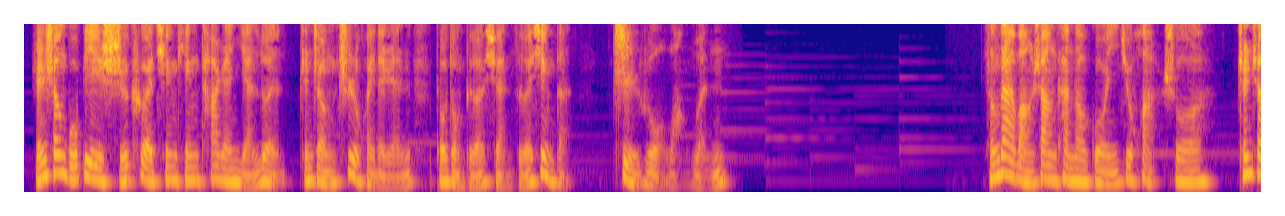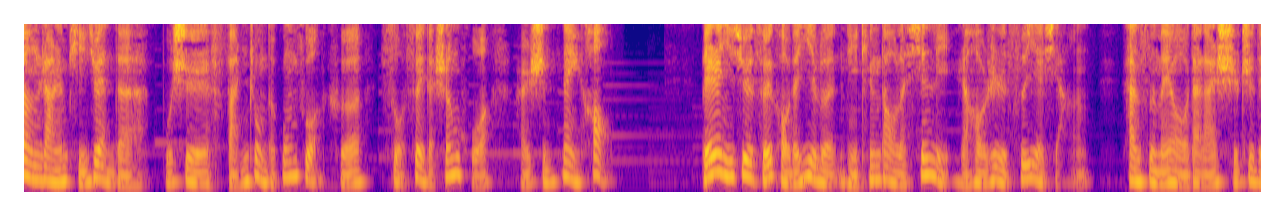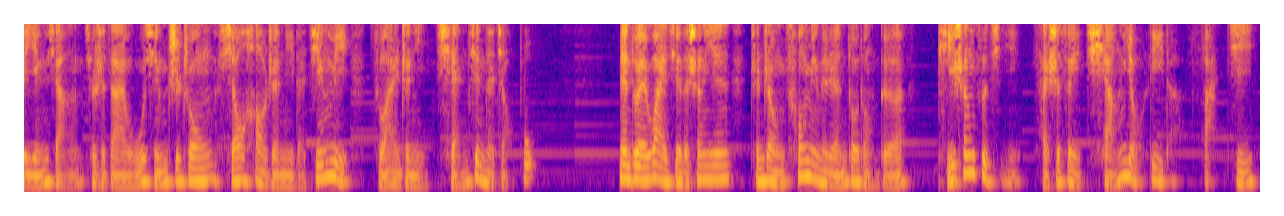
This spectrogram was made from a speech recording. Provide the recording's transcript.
人生不必时刻倾听他人言论，真正智慧的人都懂得选择性的置若罔闻。曾在网上看到过一句话，说：“真正让人疲倦的不是繁重的工作和琐碎的生活，而是内耗。别人一句随口的议论，你听到了心里，然后日思夜想。”看似没有带来实质的影响，却是在无形之中消耗着你的精力，阻碍着你前进的脚步。面对外界的声音，真正聪明的人都懂得提升自己才是最强有力的反击。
